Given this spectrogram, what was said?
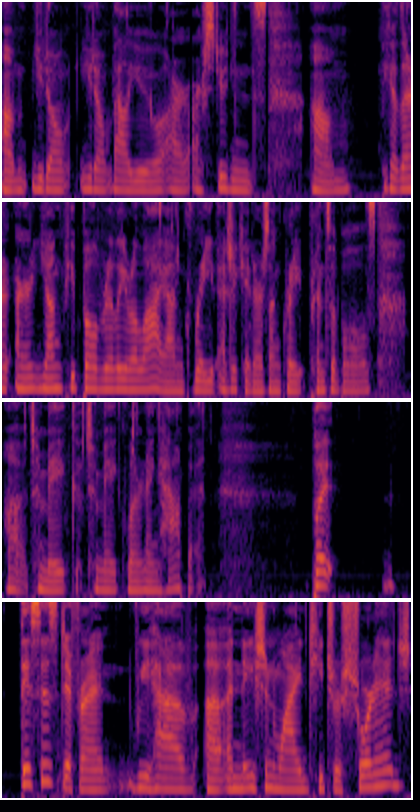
um, you don't you don't value our, our students. Um, because our, our, young people really rely on great educators, on great principals uh, to make to make learning happen. But this is different. We have a, a nationwide teacher shortage.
